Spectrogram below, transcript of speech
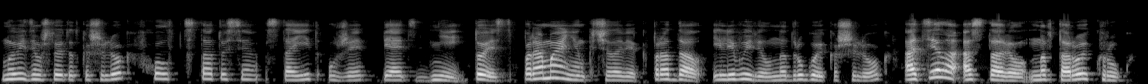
мы видим, что этот кошелек в холд статусе стоит уже 5 дней. То есть парамайнинг человек продал или вывел на другой кошелек, а тело оставил на второй круг.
